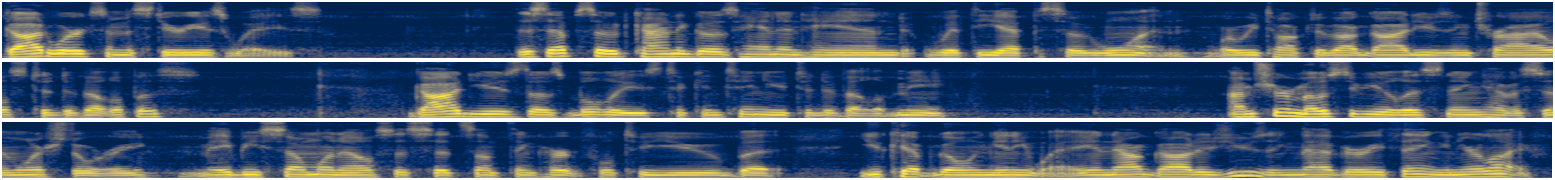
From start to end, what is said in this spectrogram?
God works in mysterious ways. This episode kind of goes hand in hand with the episode 1, where we talked about God using trials to develop us. God used those bullies to continue to develop me. I'm sure most of you listening have a similar story. Maybe someone else has said something hurtful to you, but you kept going anyway, and now God is using that very thing in your life.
